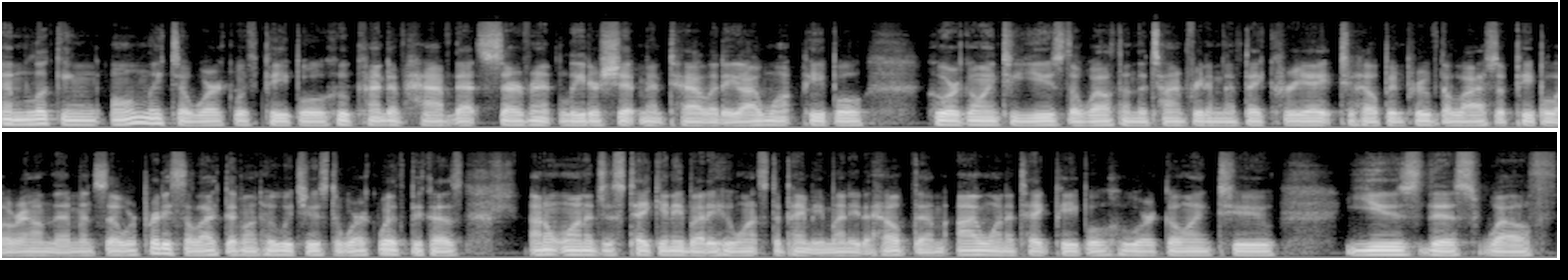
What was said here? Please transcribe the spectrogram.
am looking only to work with people who kind of have that servant leadership mentality. I want people who are going to use the wealth and the time freedom that they create to help improve the lives of people around them. And so we're pretty selective on who we choose to work with because I don't want to just take anybody who wants to pay me money to help them. I want to take people who are going to use this wealth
